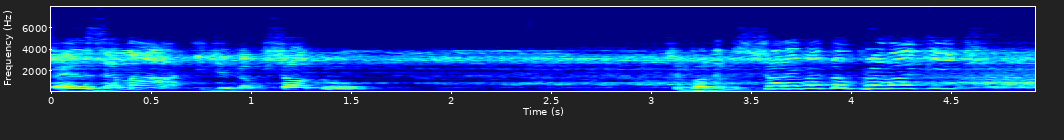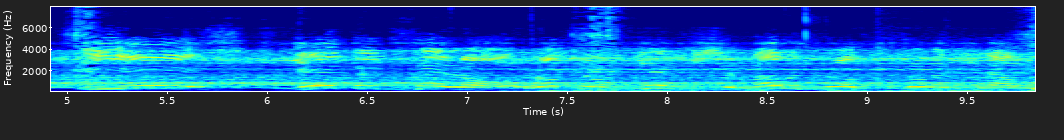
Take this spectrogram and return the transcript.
Benzema idzie do przodu. Czy po tym strzale będą prowadzić? I jest! 1-0. Robią pierwszy mały krok w stronę finału,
